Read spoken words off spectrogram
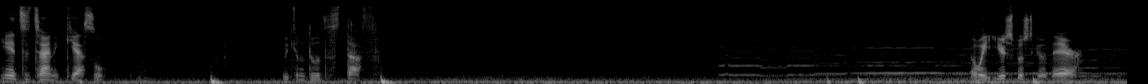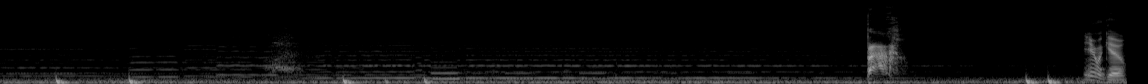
It's a tiny castle. We can do the stuff. Oh wait, you're supposed to go there. Bah! There we go.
